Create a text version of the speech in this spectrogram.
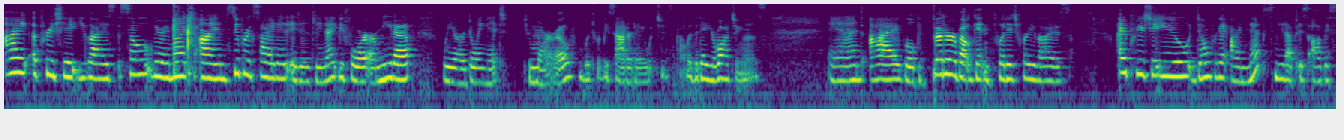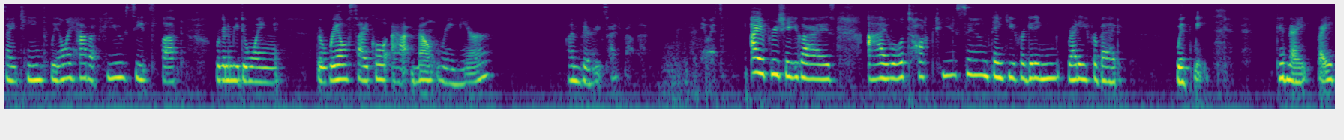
I appreciate you guys so very much. I'm super excited. It is the night before our meetup. We are doing it tomorrow, which would be Saturday, which is probably the day you're watching this. And I will be better about getting footage for you guys. I appreciate you. Don't forget our next meetup is August 19th. We only have a few seats left. We're going to be doing the rail cycle at Mount Rainier. I'm very excited about that. Anyways, I appreciate you guys. I will talk to you soon. Thank you for getting ready for bed with me. Good night. Bye.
